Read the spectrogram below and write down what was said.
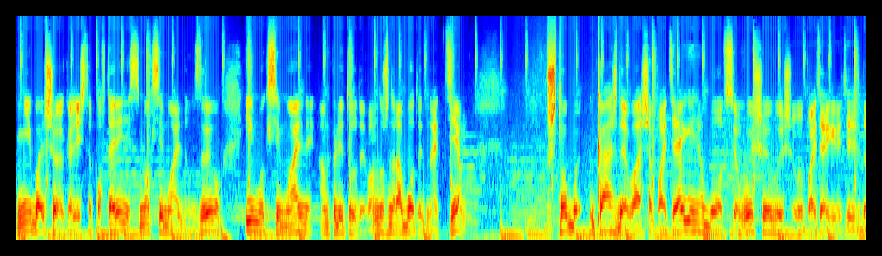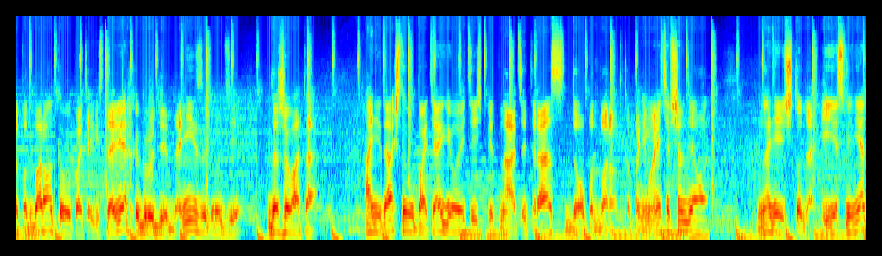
небольшое количество повторений с максимальным взрывом и максимальной амплитудой. Вам нужно работать над тем, чтобы каждое ваше подтягивание было все выше и выше. Вы подтягиваетесь до подбородка, вы подтягиваетесь до верха груди, до низа груди, до живота. А не так, что вы подтягиваетесь 15 раз до подбородка. Понимаете, в чем дело? Надеюсь, что да. И если нет,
